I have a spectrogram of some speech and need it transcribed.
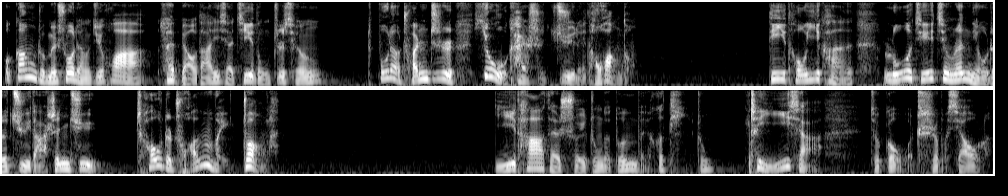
我刚准备说两句话来表达一下激动之情，不料船只又开始剧烈的晃动。低头一看，罗杰竟然扭着巨大身躯朝着船尾撞来。以他在水中的吨位和体重，这一下就够我吃不消了。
